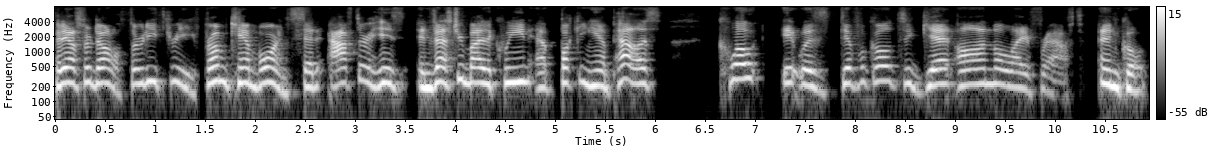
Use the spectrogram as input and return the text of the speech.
Officer O'Donnell, 33, from Camborne, said after his investure by the Queen at Buckingham Palace, quote, it was difficult to get on the life raft, end quote.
